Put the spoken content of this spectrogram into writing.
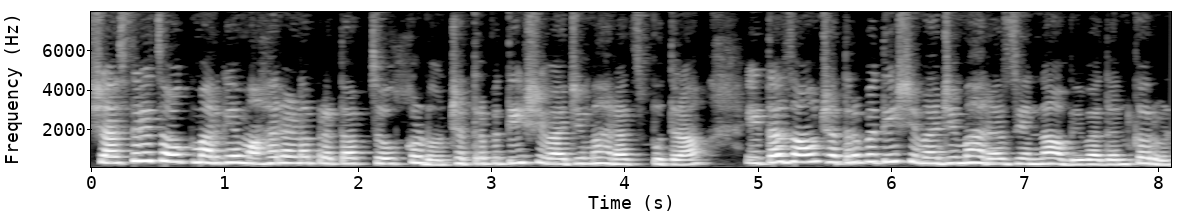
शास्त्री चौक मार्गे महाराणा प्रताप चौककडून छत्रपती शिवाजी महाराज पुतळा इथं जाऊन छत्रपती शिवाजी महाराज यांना अभिवादन करून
